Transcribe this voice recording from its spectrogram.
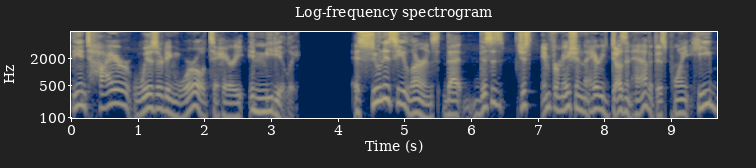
the entire wizarding world to Harry immediately. As soon as he learns that this is just information that Harry doesn't have at this point, he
